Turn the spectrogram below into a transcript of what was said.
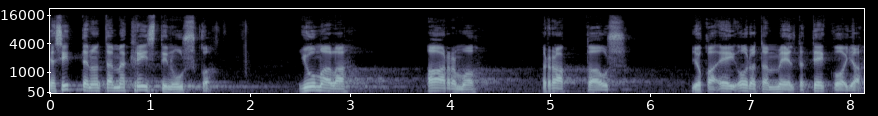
Ja sitten on tämä kristinusko. Jumala, armo, rakkaus, joka ei odota meiltä tekoja,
